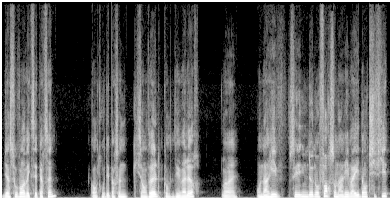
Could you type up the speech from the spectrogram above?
bien souvent avec ces personnes. Quand on trouve des personnes qui s'en veulent, qui ont des valeurs, Ouais. on arrive, c'est une de nos forces, on arrive à identifier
